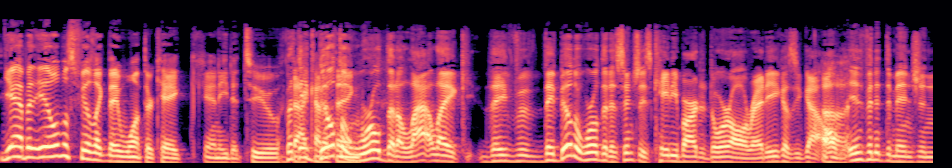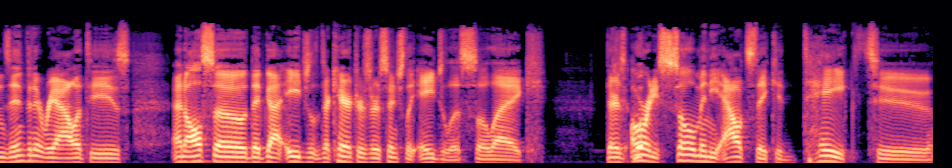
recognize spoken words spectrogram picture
Yeah, but it almost feels like they want their cake and eat it too. but they built a world that allow like they've they built a world that essentially is Katie barred the door already because you've got all Uh. infinite dimensions, infinite realities, and also they've got age. Their characters are essentially ageless. So like, there's already so many outs they could take to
